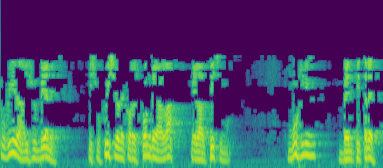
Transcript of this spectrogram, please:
su vida y sus bienes, y su juicio le corresponde a Alá, el Altísimo. Muslim 23.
